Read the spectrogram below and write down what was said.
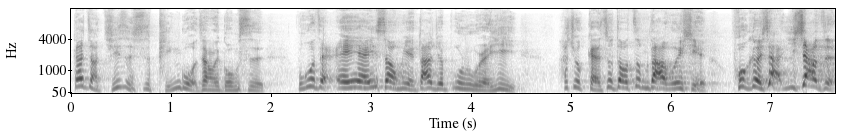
刚才讲，即使是苹果这样的公司，不过在 AI 上面大家觉得不如人意，他就感受到这么大的威胁，扑克下一下子。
